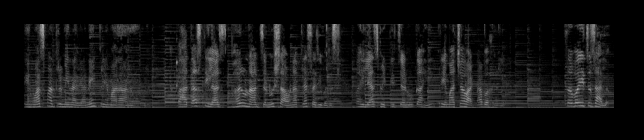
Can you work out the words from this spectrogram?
तेव्हाच मात्र मी नव्याने प्रेमाला अनुभवले. पाहताच तिला भर उन्हात जणू श्रावणातल्या सरी बरसल्या पहिल्याच भेटीत जणू काही प्रेमाच्या वाटा बहरल्या. सवयीच झालं.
